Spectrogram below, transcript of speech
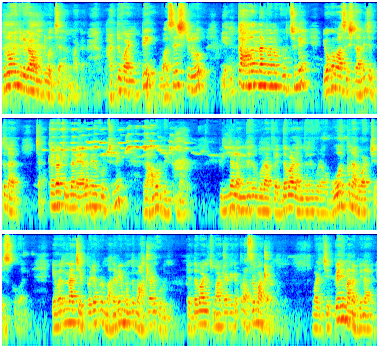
పురోహితుడిగా ఉంటూ వచ్చారనమాట అటువంటి వశిష్ఠుడు ఎంత ఆనందంగానో కూర్చుని యోగ వాసిష్టాన్ని చెప్తున్నారు. చక్కగా కింద నేల మీద కూర్చుని రాముడు వింటున్నాడు. పిల్లలందరూ కూడా పెద్దవాళ్ళందరూ కూడా ఓర్పును అలవాటు చేసుకోవాలి. ఎవరన్నా చెప్పేటప్పుడు మనమే ముందు మాట్లాడకూడదు. పెద్దవాళ్ళు మాట్లాడేటప్పుడు అసలు మాట్లాడకూడదు. వాళ్ళు చెప్పేది మనం వినాలి.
